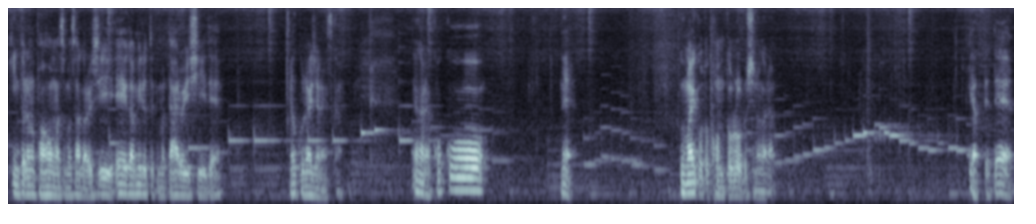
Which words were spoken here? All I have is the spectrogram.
う筋トレのパフォーマンスも下がるし映画見る時もだるいしでよくないじゃないですか。だからここねうまいことコントロールしながら。やってて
